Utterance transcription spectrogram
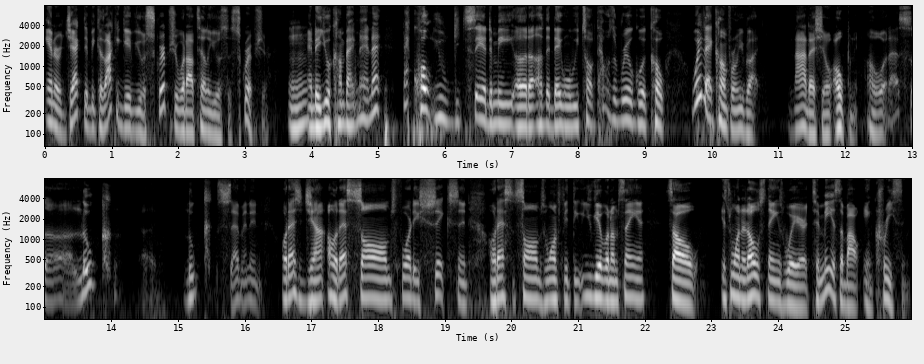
interject it because I could give you a scripture without telling you it's a scripture. And then you'll come back, man, that, that quote you said to me uh, the other day when we talked, that was a real good quote. Where'd that come from? You be like, nah, that's your opening. Oh, well, that's uh, Luke. Uh, Luke 7 and oh that's John, oh that's Psalms 46 and oh that's Psalms 150. You get what I'm saying? So it's one of those things where to me it's about increasing.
